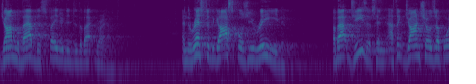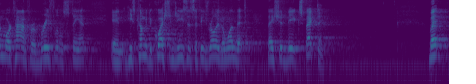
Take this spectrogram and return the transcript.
John the Baptist faded into the background. And the rest of the Gospels you read about Jesus, and I think John shows up one more time for a brief little stint, and he's coming to question Jesus if he's really the one that they should be expecting. But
